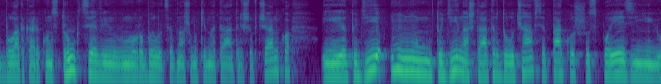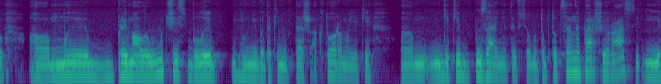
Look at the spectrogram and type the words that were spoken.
Була така реконструкція. Він ну, робили це в нашому кінотеатрі Шевченко. І тоді, тоді наш театр долучався також з поезією. Е, Ми приймали участь, були ну, ніби такими теж акторами, які, які б зайняті в цьому. Тобто це не перший раз, і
